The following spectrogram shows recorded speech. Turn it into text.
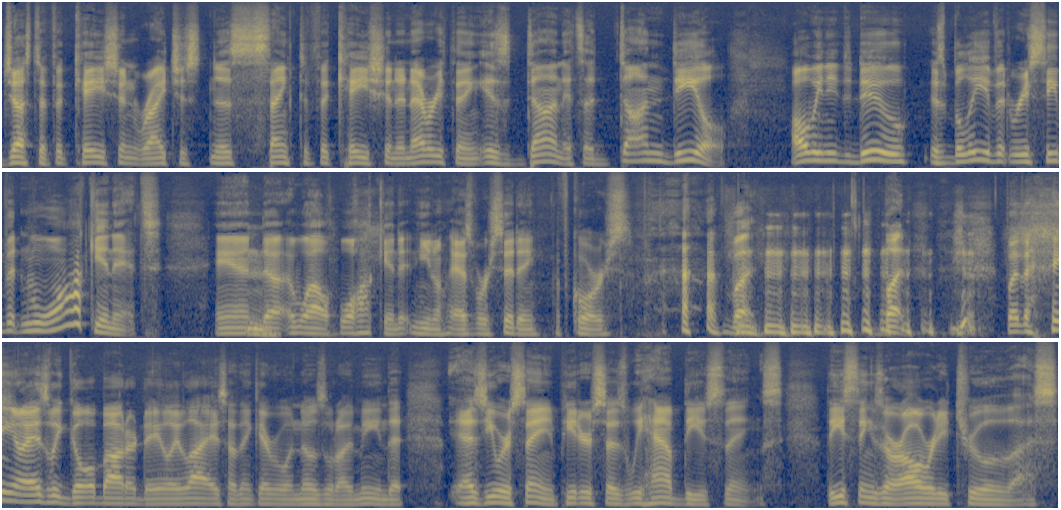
justification, righteousness, sanctification, and everything is done. It's a done deal. All we need to do is believe it, receive it, and walk in it. And uh, well, walk in it, you know, as we're sitting, of course. but but but you know, as we go about our daily lives, I think everyone knows what I mean. That as you were saying, Peter says we have these things. These things are already true of us.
